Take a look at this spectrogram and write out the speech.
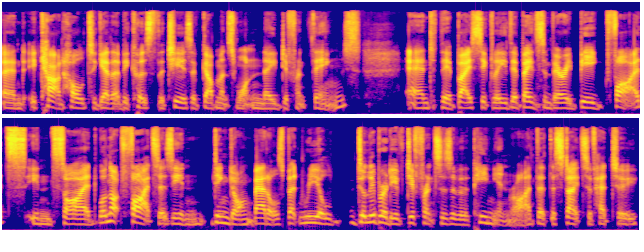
and it can't hold together because the tiers of governments want and need different things. and they're basically there've been some very big fights inside well not fights as in ding dong battles but real deliberative differences of opinion right that the states have had to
